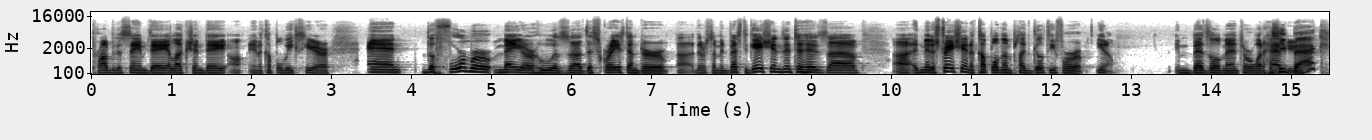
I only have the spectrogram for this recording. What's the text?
probably the same day, election day, uh, in a couple weeks here, and the former mayor who was uh, disgraced under uh, there were some investigations into his uh, uh, administration. A couple of them pled guilty for you know embezzlement or what Is have he you. back?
